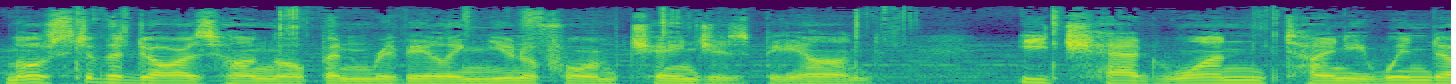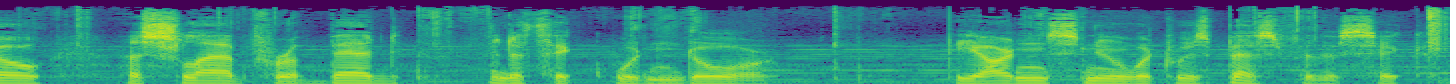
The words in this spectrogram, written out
Most of the doors hung open, revealing uniform changes beyond. Each had one tiny window, a slab for a bed, and a thick wooden door. The Ardents knew what was best for the sick.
